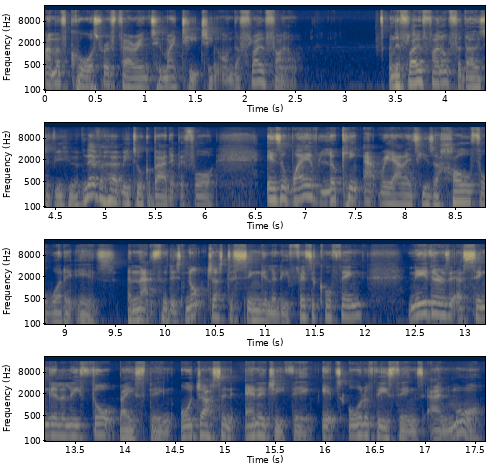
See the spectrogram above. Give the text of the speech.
I'm of course referring to my teaching on the flow funnel. The flow funnel, for those of you who have never heard me talk about it before, is a way of looking at reality as a whole for what it is. And that's that it's not just a singularly physical thing, neither is it a singularly thought based thing or just an energy thing. It's all of these things and more.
